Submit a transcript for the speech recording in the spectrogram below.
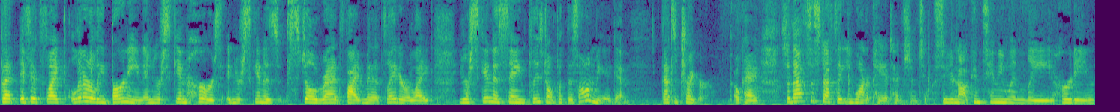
But if it's like literally burning and your skin hurts and your skin is still red five minutes later, like your skin is saying, please don't put this on me again. That's a trigger. Okay, so that's the stuff that you want to pay attention to. So you're not continually hurting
